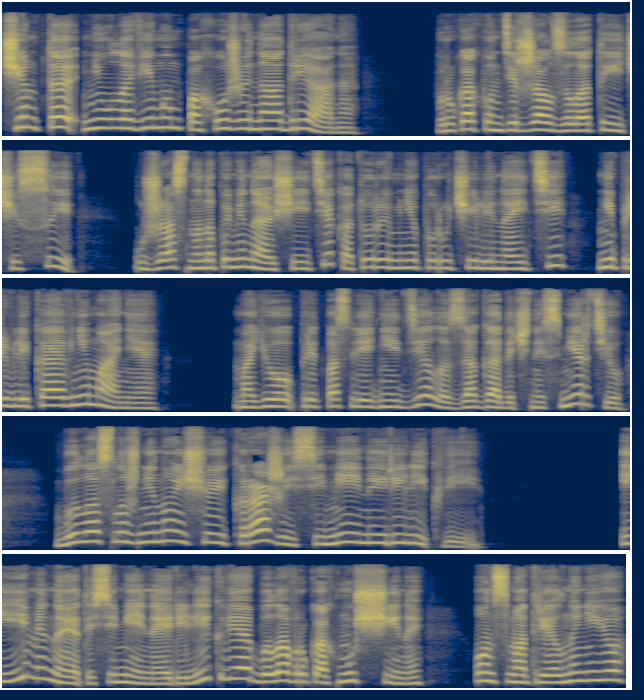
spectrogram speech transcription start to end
чем-то неуловимым похожий на Адриана. В руках он держал золотые часы, ужасно напоминающие те, которые мне поручили найти, не привлекая внимания. Мое предпоследнее дело с загадочной смертью было осложнено еще и кражей семейной реликвии. И именно эта семейная реликвия была в руках мужчины. Он смотрел на нее,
